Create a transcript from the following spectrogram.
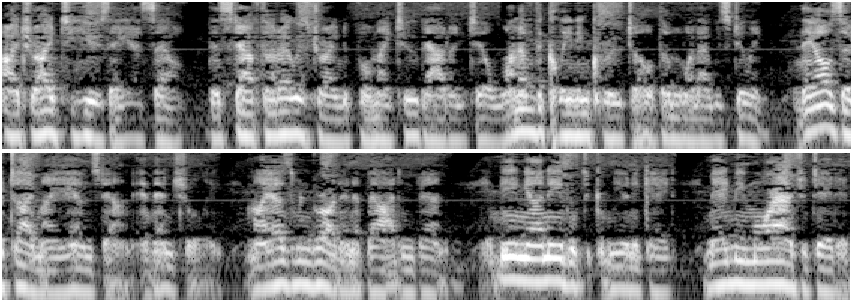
I tried to use ASL. The staff thought I was trying to pull my tube out until one of the cleaning crew told them what I was doing. They also tied my hands down, eventually. My husband brought in a pad and pen. Being unable to communicate made me more agitated,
